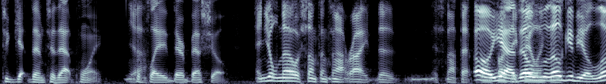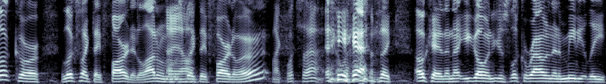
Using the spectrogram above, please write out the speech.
to get them to that point Yeah. to play their best show. And you'll know if something's not right. The it's not that. Oh yeah, they'll feeling. they'll give you a look or it looks like they farted. A lot of them looks like they farted. Huh? like what's that? yeah, it's like okay. Then you go and you just look around, and then immediately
